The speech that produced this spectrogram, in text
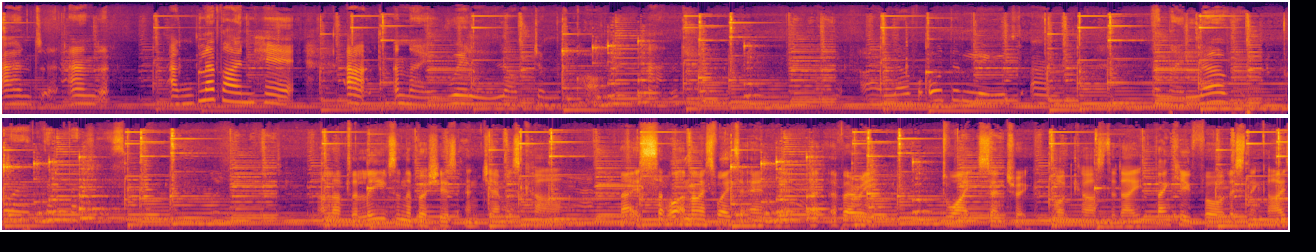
and and I'm glad I'm here, uh, and I really love Jim's car. And, and I love all the leaves, and and I love all the bushes. I love the leaves and the bushes and Gemma's car. That is so, what a nice way to end it. A, a very Dwight centric podcast today. Thank you for listening, guys.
